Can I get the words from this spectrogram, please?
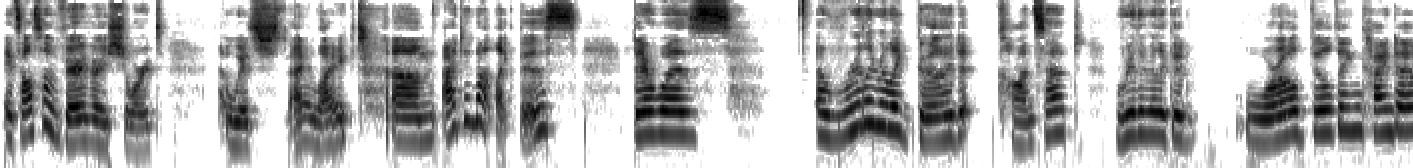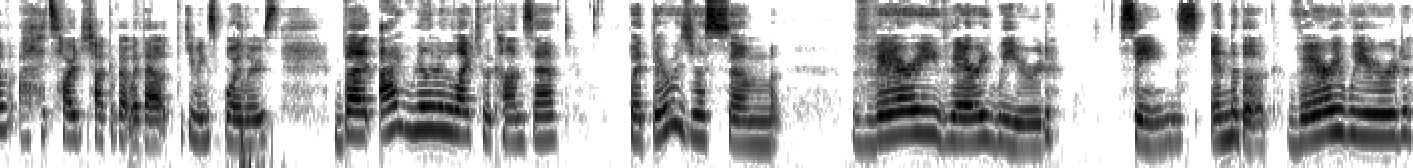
It's also very, very short, which I liked. Um, I did not like this. There was a really, really good concept, really, really good world building, kind of. It's hard to talk about without giving spoilers. But I really, really liked the concept. But there was just some very, very weird scenes in the book. Very weird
